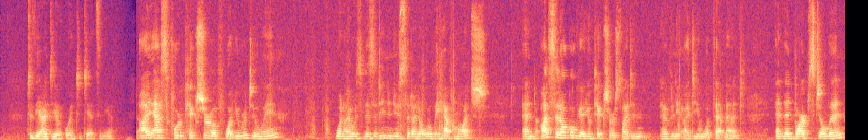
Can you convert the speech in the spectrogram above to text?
to the idea of going to Tanzania. I asked for a picture of what you were doing when I was visiting, and you said I don't really have much. And I said I'll go get you pictures. I didn't have any idea what that meant. And then Barb Stillman,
